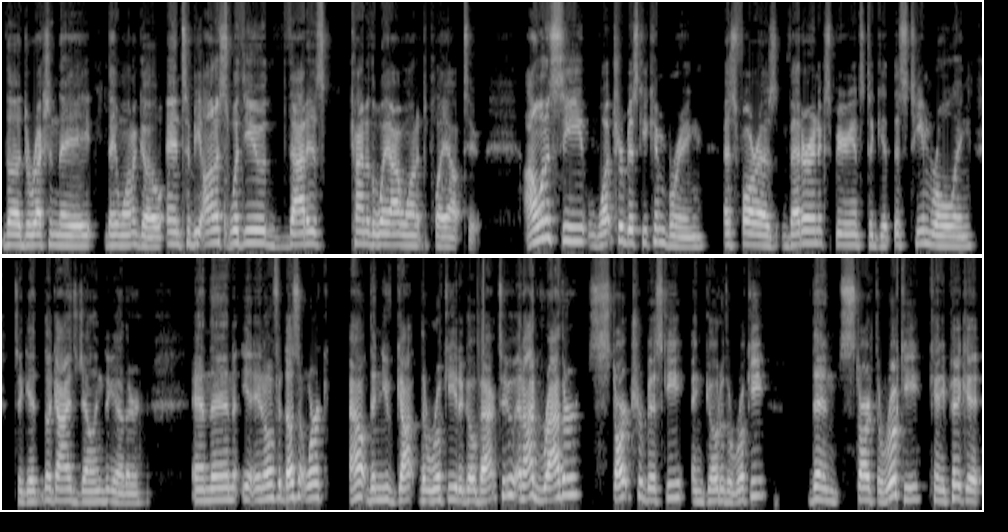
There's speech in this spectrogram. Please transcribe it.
the direction they they want to go. And to be honest with you, that is kind of the way I want it to play out too. I want to see what Trubisky can bring as far as veteran experience to get this team rolling, to get the guys gelling together. And then, you know, if it doesn't work out, then you've got the rookie to go back to. And I'd rather start Trubisky and go to the rookie than start the rookie, Kenny Pickett,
